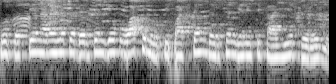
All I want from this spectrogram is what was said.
तो सत्यनारायणाचं दर्शन घेऊन वाटलो की पाठच्यान दर्शन घेण्याची काही एक गरज नाही.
